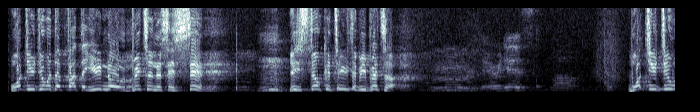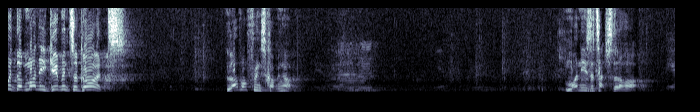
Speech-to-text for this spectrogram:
What do you do with the fact that you know bitterness is sin? You still continue to be bitter. There it is. Wow. What do you do with the money given to God? Love offering's coming up. Money is attached to the heart. Yep.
